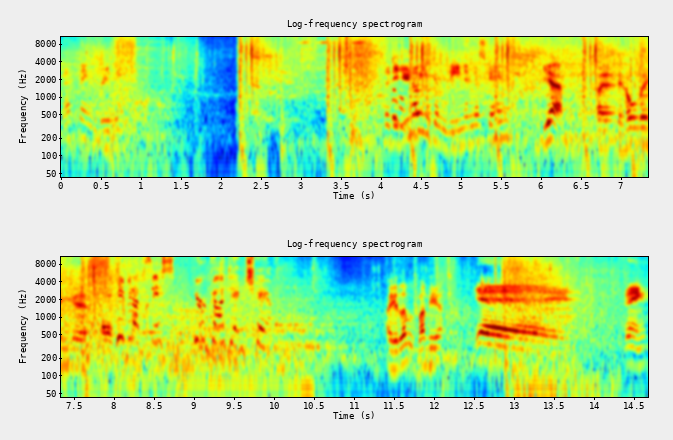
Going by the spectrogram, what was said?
That thing really. So did you know you can lean in this game? Yeah, by holding. Uh, alt. Keep it up, sis. You're a goddamn champ. Are you level 20 yet? Yay! Think.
